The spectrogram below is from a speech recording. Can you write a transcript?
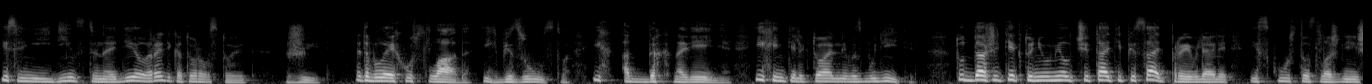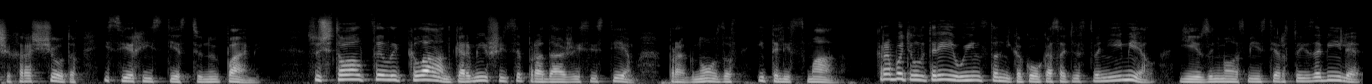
если не единственное дело, ради которого стоит жить. Это была их услада, их безумство, их отдохновение, их интеллектуальный возбудитель. Тут даже те, кто не умел читать и писать, проявляли искусство сложнейших расчетов и сверхъестественную память. Существовал целый клан, кормившийся продажей систем, прогнозов и талисманов. К работе лотереи Уинстон никакого касательства не имел, ею занималось Министерство изобилия,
